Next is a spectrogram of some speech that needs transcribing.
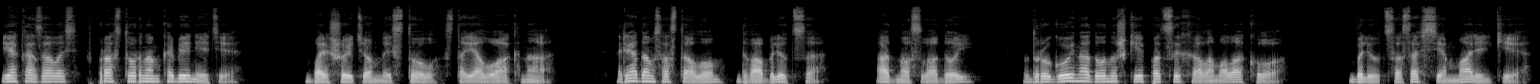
и оказалась в просторном кабинете. Большой темный стол стоял у окна. Рядом со столом два блюдца. Одно с водой, в другой на донышке подсыхало молоко. Блюдца совсем маленькие.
